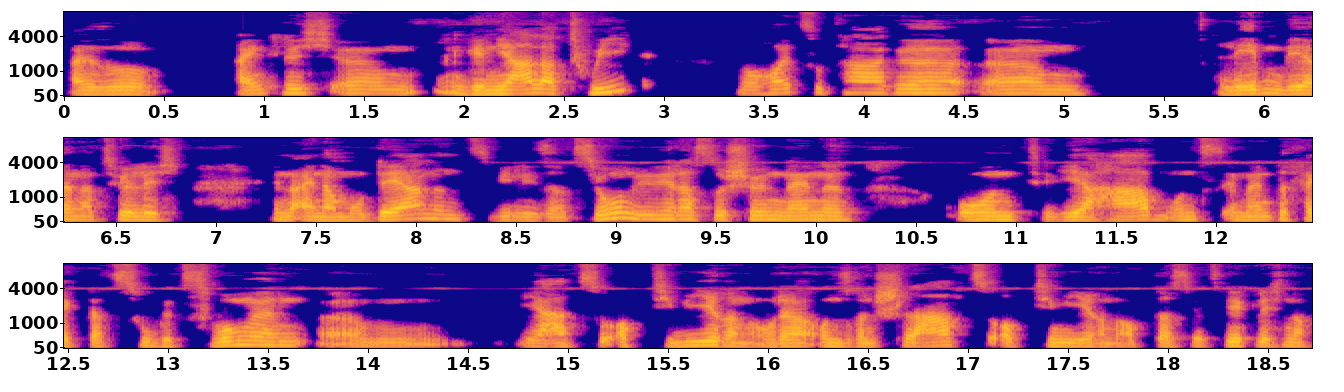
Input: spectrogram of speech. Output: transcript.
Also eigentlich ähm, ein genialer Tweak, nur heutzutage ähm, leben wir natürlich in einer modernen Zivilisation, wie wir das so schön nennen. Und wir haben uns im Endeffekt dazu gezwungen, ähm, ja, zu optimieren oder unseren Schlaf zu optimieren. Ob das jetzt wirklich noch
